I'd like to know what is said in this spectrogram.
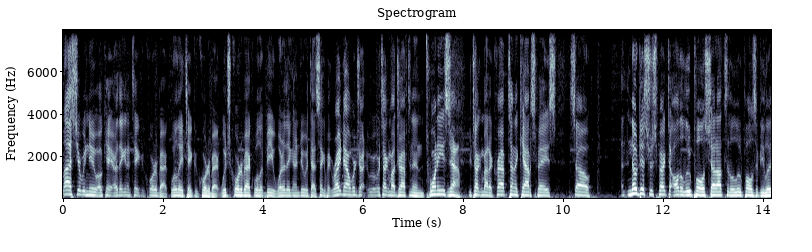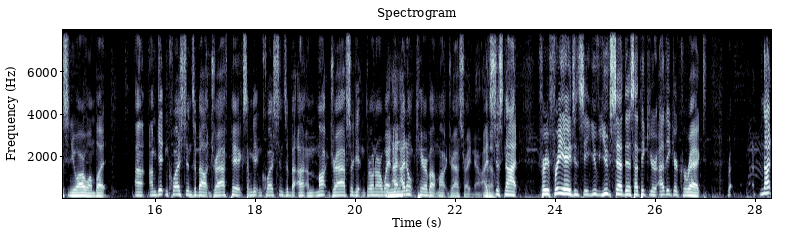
last year we knew okay are they going to take a quarterback will they take a quarterback which quarterback will it be what are they going to do with that second pick right now we're dra- we're talking about drafting in the 20s Yeah. you're talking about a crap ton of cap space so no disrespect to all the loopholes shout out to the loopholes if you listen you are one but uh, I'm getting questions about draft picks. I'm getting questions about uh, um, mock drafts are getting thrown our way. I, I don't care about mock drafts right now. It's just not for your free agency. You've you've said this. I think you're I think you're correct not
